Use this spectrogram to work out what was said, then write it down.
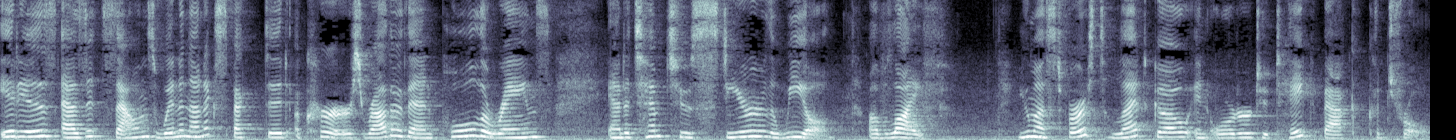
it is as it sounds when an unexpected occurs rather than pull the reins and attempt to steer the wheel of life. You must first let go in order to take back control.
